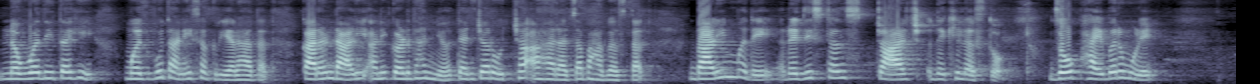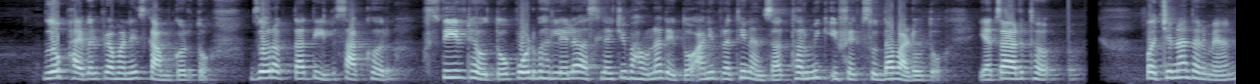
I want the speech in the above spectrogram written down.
नव्वदीतही मजबूत आणि सक्रिय राहतात. कारण डाळी आणि कडधान्य त्यांच्या रोजच्या आहाराचा भाग असतात. डाळींमध्ये रेझिस्टन्स चार्ज देखील असतो. जो फायबरमुळे जो फायबरप्रमाणेच काम करतो. जो रक्तातील साखर स्थिर ठेवतो पोट भरलेलं असल्याची भावना देतो आणि प्रथिनांचा थर्मिक इफेक्टसुद्धा वाढवतो. याचा अर्थ पचनादरम्यान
